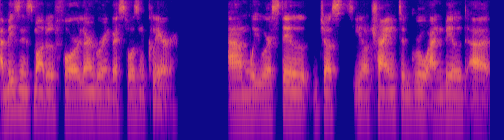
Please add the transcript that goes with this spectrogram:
a business model for Learn Grow Invest wasn't clear. Um, we were still just, you know, trying to grow and build a,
